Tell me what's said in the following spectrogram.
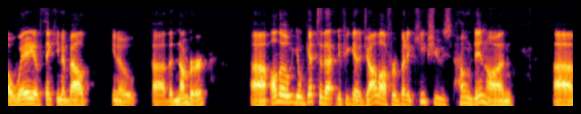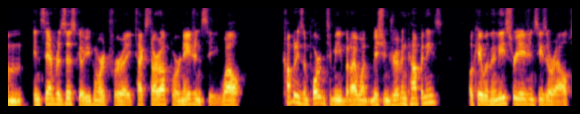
away of thinking about you know uh, the number uh, although you'll get to that if you get a job offer, but it keeps you honed in on um, in San Francisco, you can work for a tech startup or an agency. Well, company's important to me, but I want mission driven companies. Okay, well then these three agencies are out.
